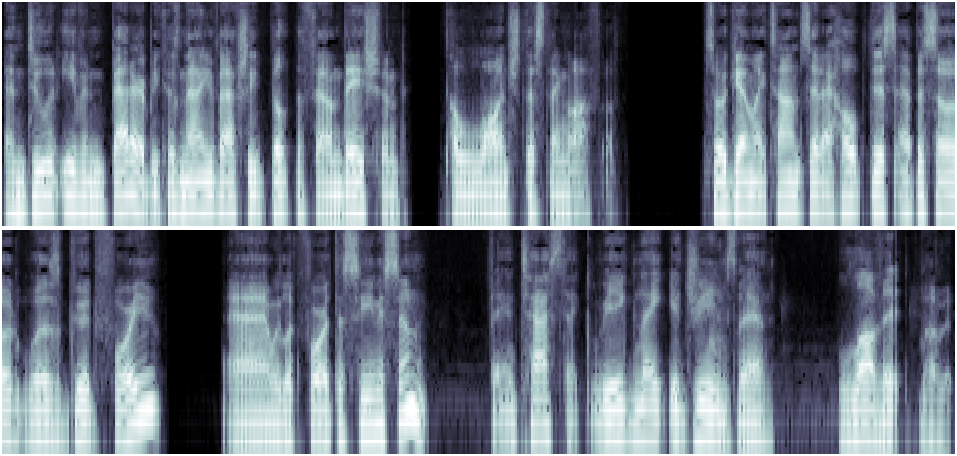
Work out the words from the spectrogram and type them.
and do it even better because now you've actually built the foundation to launch this thing off of. So again, like Tom said, I hope this episode was good for you and we look forward to seeing you soon. Fantastic. Reignite your dreams, man. Love it. Love it.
